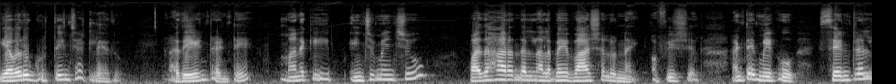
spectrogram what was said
ఎవరు గుర్తించట్లేదు. అదేంటంటే మనకి ఇంచుమించు పదహారు వందల నలభై భాషలు ఉన్నాయి అఫీషియల్ అంటే మీకు central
